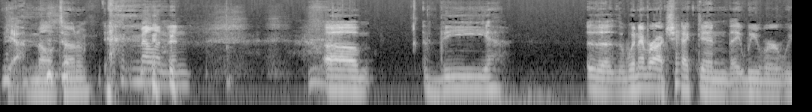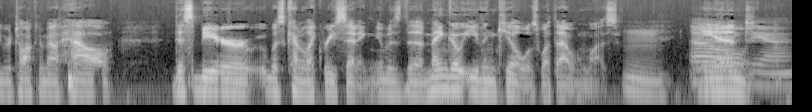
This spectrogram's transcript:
Yeah, melatonin. melanin. Um, the, the the- whenever I checked in, they, we were we were talking about how this beer was kind of like resetting. It was the mango Even Keel was what that one was. Hmm. Oh, And- yeah.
